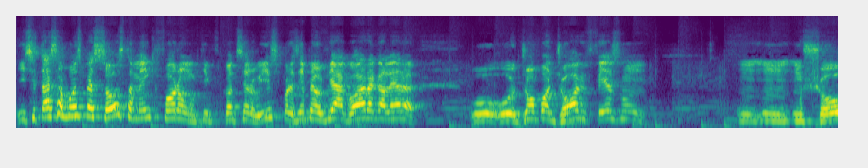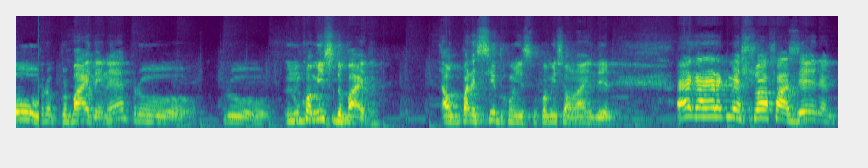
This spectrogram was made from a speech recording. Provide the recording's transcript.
e citasse algumas pessoas também que foram, que aconteceram isso. Por exemplo, eu vi agora a galera o, o John Bon Jovi fez um, um, um show pro, pro, Biden, né? Pro, pro, num comício do Biden. Algo parecido com isso, no comício online dele. Aí a galera começou a fazer, né?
